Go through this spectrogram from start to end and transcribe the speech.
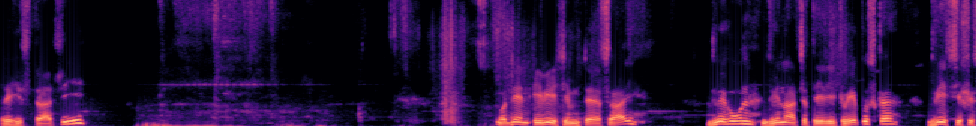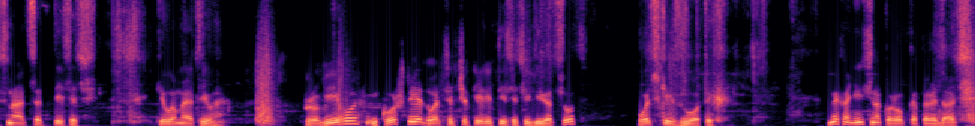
реєстрації. Один і 8 TSI. Двигун, 12 рік випуска, 216 тисяч кілометрів пробігу і коштує 24 тисячі 900 польських злотих. Механічна коробка передач.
